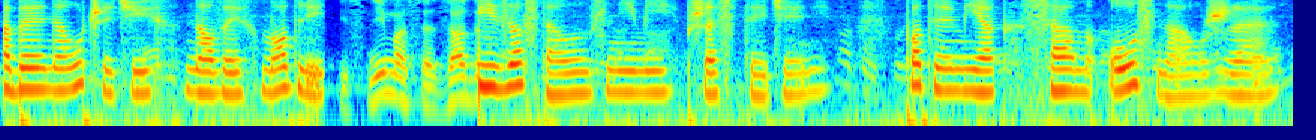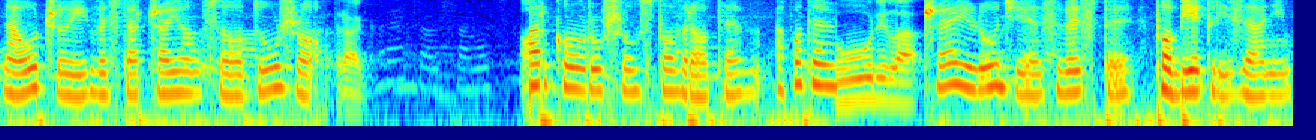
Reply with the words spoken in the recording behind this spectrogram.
aby nauczyć ich nowych modlitw i został z nimi przez tydzień. Po tym, jak sam uznał, że nauczył ich wystarczająco dużo, arką ruszył z powrotem, a potem trzej ludzie z wyspy pobiegli za nim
